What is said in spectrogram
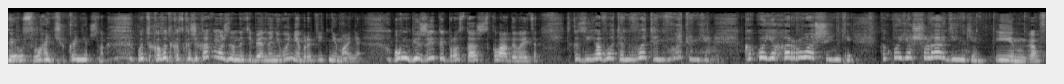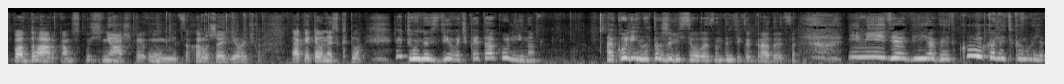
И Русланчик, конечно. Вот, вот скажи, как можно на тебя, на него не обратить внимания? Он бежит и просто аж складывается. Скажи, я вот он, вот он, вот он я. Какой я хорошенький, какой я шладенький. Инга с подарком, с вкусняшкой, умница, хорошая девочка. Так, это у нас кто? Это у нас девочка, это Акулина. Акулина тоже веселая, смотрите, как радуется. И Мидия бегает, куколечка моя.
